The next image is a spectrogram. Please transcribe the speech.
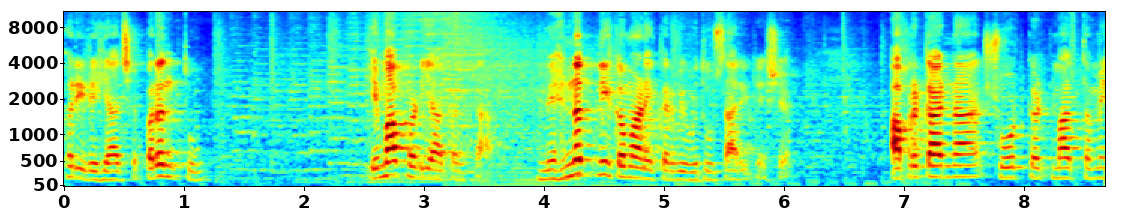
ફરી રહ્યા છે. પરંતુ એમાં પડ્યા કરતાં મહેનતની કમાણી કરવી વધુ સારી રહેશે. આ પ્રકારના શોર્ટકટમાં તમે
